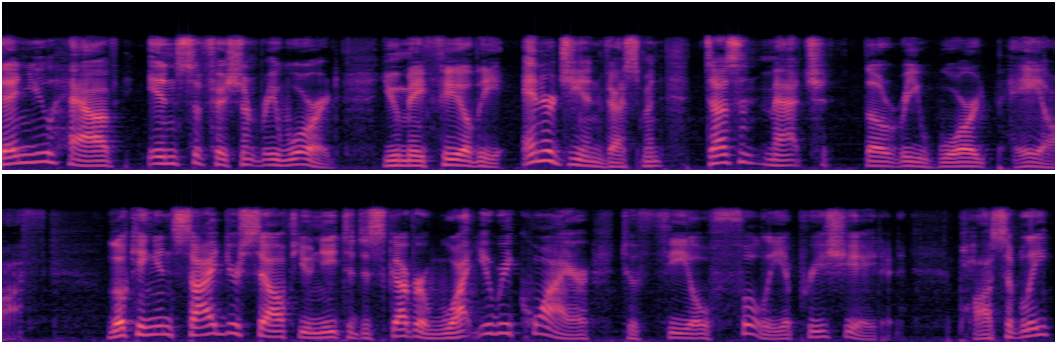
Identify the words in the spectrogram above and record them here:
then you have insufficient reward. You may feel the energy investment doesn't match the reward payoff. Looking inside yourself, you need to discover what you require to feel fully appreciated. Possibly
